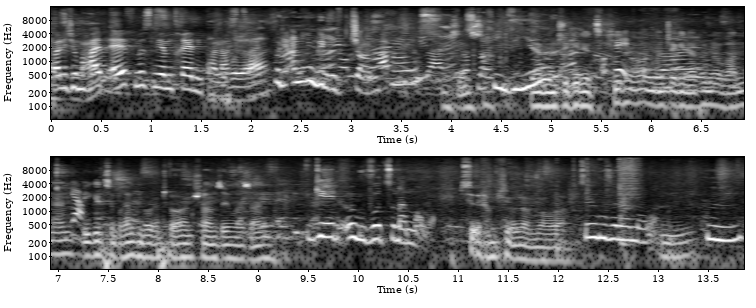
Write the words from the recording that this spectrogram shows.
Weil ich um halb elf müssen wir im Tränenpalast sein. Und die anderen gehen ins Jump House. Was machen wir? Ja, manche gehen ins Kino, manche gehen einfach nur wandern. Wir gehen zum Brandenburger Tor und schauen uns irgendwas an. Wir gehen irgendwo zu einer Mauer. Zu irgendeiner Mauer. Zu irgendeiner Mauer. Mhm.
